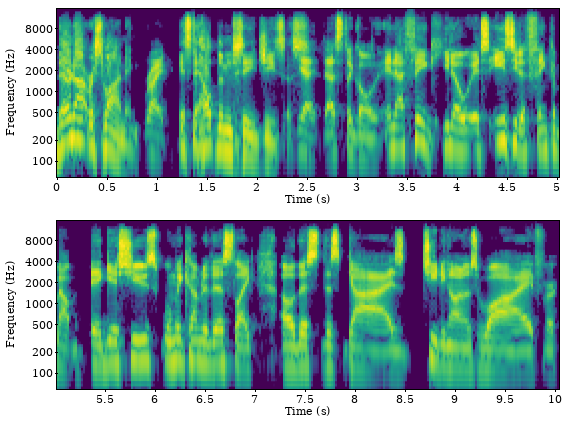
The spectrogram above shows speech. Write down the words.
They're not responding. Right. It's to help them see Jesus. Yeah, that's the goal. And I think, you know, it's easy to think about big issues when we come to this, like, oh, this this guy's cheating on his wife, or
